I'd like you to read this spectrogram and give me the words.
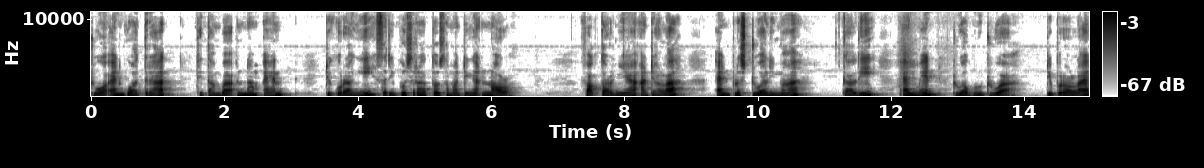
2N kuadrat ditambah 6N dikurangi 1100 sama dengan 0. Faktornya adalah N plus 25 kali N min 22. Diperoleh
